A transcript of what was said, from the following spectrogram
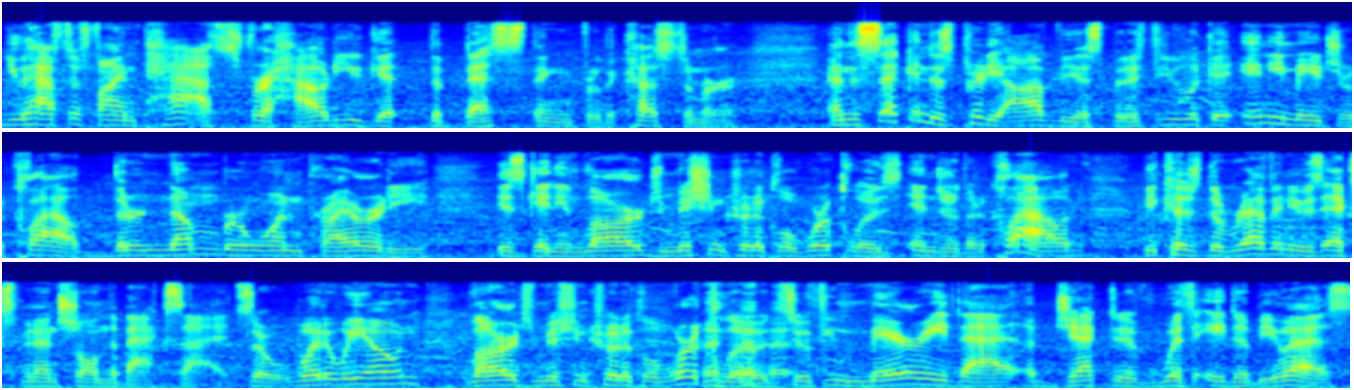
you have to find paths for how do you get the best thing for the customer. And the second is pretty obvious, but if you look at any major cloud, their number one priority is getting large mission critical workloads into their cloud because the revenue is exponential on the backside. So what do we own? Large mission critical workloads. so if you marry that objective with AWS,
